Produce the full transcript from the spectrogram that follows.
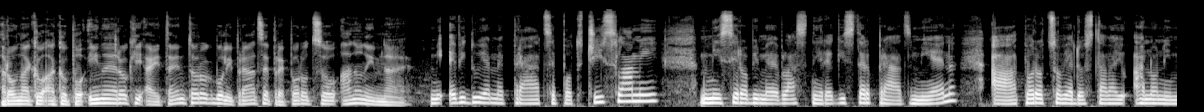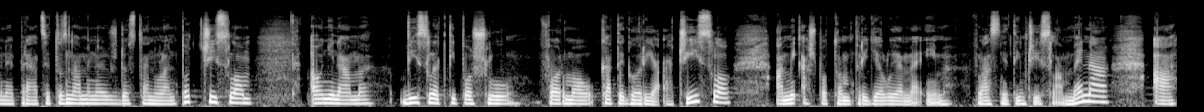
Rovnako ako po iné roky, aj tento rok boli práce pre porodcov anonymné. My evidujeme práce pod číslami, my si robíme vlastný register prác mien a porodcovia dostávajú anonymné práce. To znamená, že už dostanú len pod číslom a oni nám výsledky pošlú formou kategória a číslo a my až potom pridelujeme im vlastne tým číslam mena a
